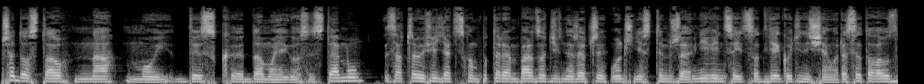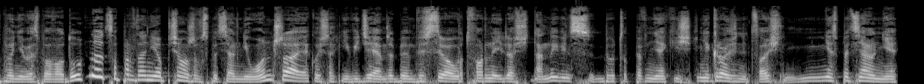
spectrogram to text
przedostał na mój dysk do mojego systemu zaczęły się dziać z komputerem bardzo dziwne rzeczy, łącznie z tym, że mniej więcej co dwie godziny się resetował zupełnie bez powodu. No, co prawda nie obciążył specjalnie łącza, jakoś tak nie widziałem, żebym wysyłał potworne ilości danych, więc był to pewnie jakiś niegroźny coś. Niespecjalnie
